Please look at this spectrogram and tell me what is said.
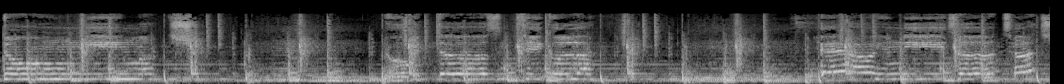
Don't need much. No, it doesn't take a lot yeah, all you need's a touch.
